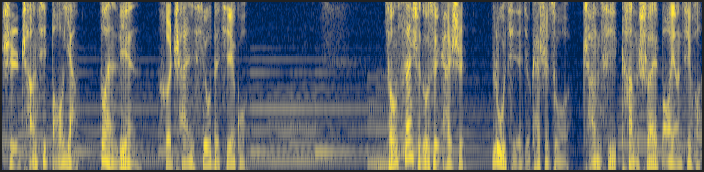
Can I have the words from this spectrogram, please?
是长期保养、锻炼和禅修的结果。从三十多岁开始，陆姐就开始做长期抗衰保养计划，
